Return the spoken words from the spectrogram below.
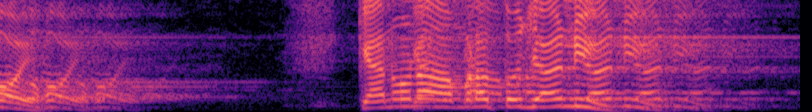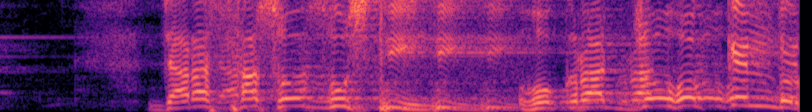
হয়। কেননা আমরা তো জানি, যারা শাসক গোষ্ঠী হোক, রাজ্য হোক, কেন্দ্র,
